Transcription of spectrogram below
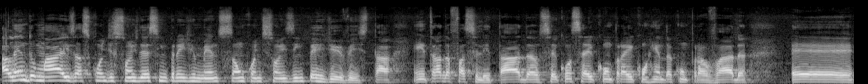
além do mais, as condições desse empreendimento são condições imperdíveis, tá? Entrada facilitada, você consegue comprar aí com renda comprovada. É,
